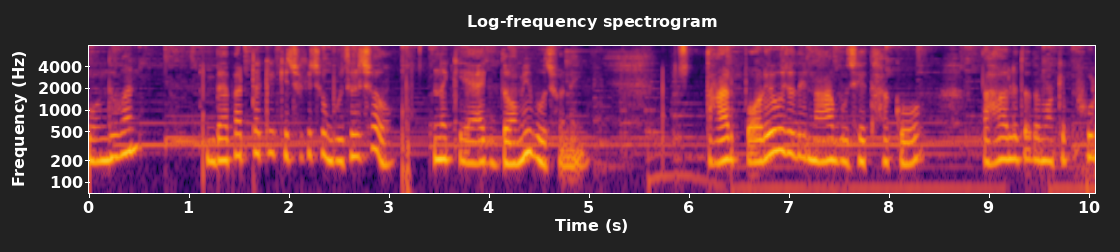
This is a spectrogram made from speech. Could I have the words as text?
বন্ধুগণ ব্যাপারটাকে কিছু কিছু বুঝেছ? নাকি একদমই বুঝো নেই? তারপরেও যদি না বুঝে থাকো তাহলে তো তোমাকে ফুল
